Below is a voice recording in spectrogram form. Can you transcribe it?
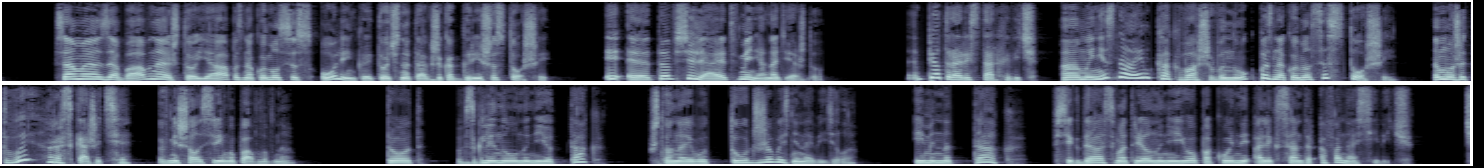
Самое забавное, что я познакомился с Оленькой точно так же, как Гриша с Тошей. И это вселяет в меня надежду. Петр Аристархович, а мы не знаем, как ваш внук познакомился с Тошей. Может, вы расскажете?» — вмешалась Рима Павловна. Тот взглянул на нее так, что она его тут же возненавидела. Именно так всегда смотрел на нее покойный Александр Афанасьевич.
